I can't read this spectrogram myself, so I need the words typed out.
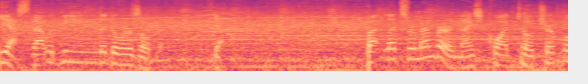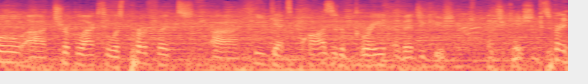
yes, that would mean the door's open. Yeah. But let's remember, a nice quad toe triple. Uh, triple axel was perfect. Uh, he gets positive grade of education, education, sorry,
